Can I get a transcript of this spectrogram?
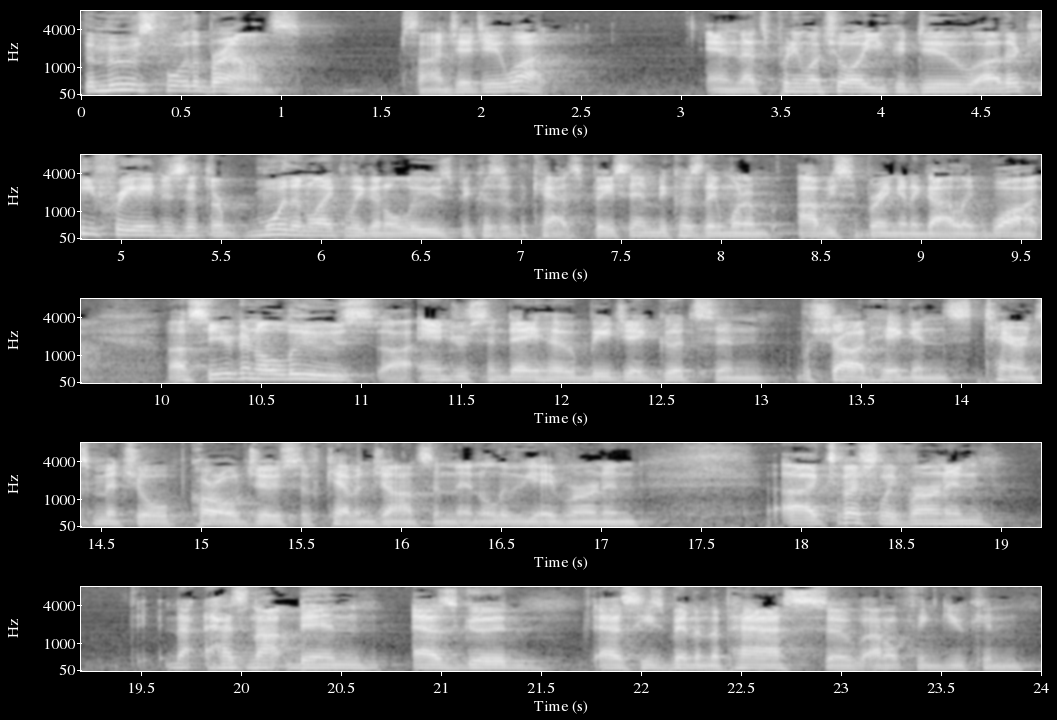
the moves for the Browns sign J.J. Watt. And that's pretty much all you could do. Uh, they're key free agents that they're more than likely going to lose because of the cap space and because they want to obviously bring in a guy like Watt. Uh, so you're going to lose uh, Andrew Sendejo, B.J. Goodson, Rashad Higgins, Terrence Mitchell, Karl Joseph, Kevin Johnson, and Olivier Vernon. Uh, especially Vernon has not been as good as he's been in the past, so I don't think you can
